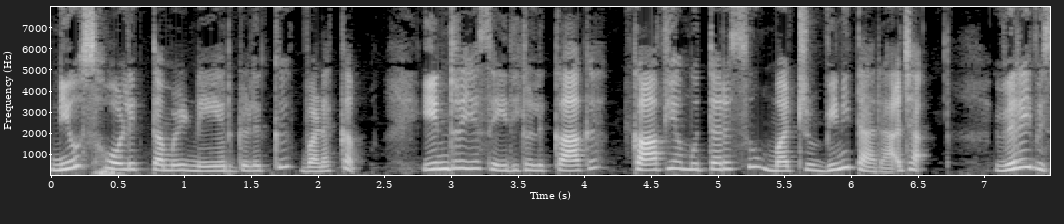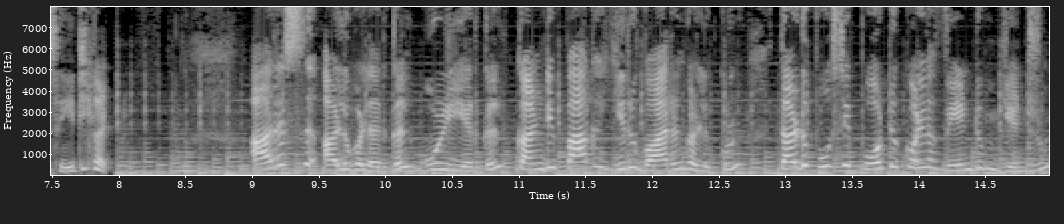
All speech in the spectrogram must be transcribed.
நியூஸ் ஹோலிக் தமிழ் நேயர்களுக்கு வணக்கம். இன்றைய செய்திகளுக்காக காவ்யா முத்தரசு மற்றும் வினிதா ராஜா. விரைவு செய்திகள். அரசு அலுவலர்கள் ஊழியர்கள் கண்டிப்பாக இரு வாரங்களுக்குள் தடுப்பூசி போட்டுக்கொள்ள வேண்டும் என்றும்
